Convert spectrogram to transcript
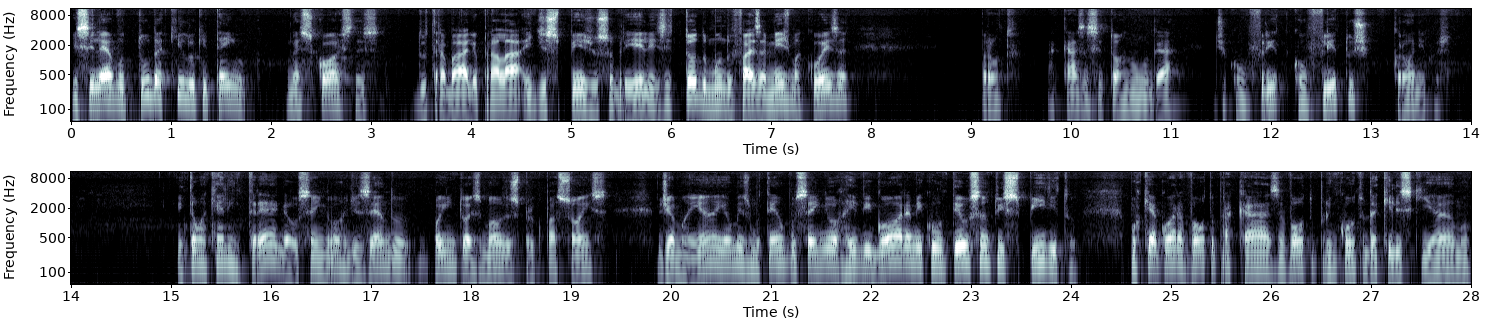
E se levo tudo aquilo que tenho nas costas do trabalho para lá e despejo sobre eles e todo mundo faz a mesma coisa, pronto a casa se torna um lugar de conflitos crônicos. Então, aquela entrega ao Senhor, dizendo: Põe em tuas mãos as preocupações de amanhã e, ao mesmo tempo, Senhor, revigora-me com o teu Santo Espírito, porque agora volto para casa, volto para o encontro daqueles que amo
